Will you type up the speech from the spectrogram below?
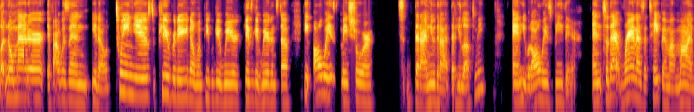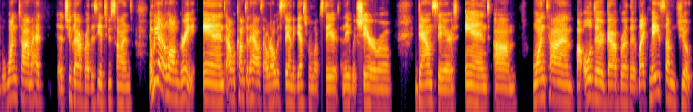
But no matter if I was in, you know, tween years to puberty, you know, when people get weird, kids get weird and stuff, he always made sure that I knew that I that he loved me and he would always be there. And so that ran as a tape in my mind. But one time I had uh, two god brothers, he had two sons, and we got along great. And I would come to the house, I would always stay in the guest room upstairs, and they would share a room downstairs. And um, one time my older god brother like made some joke,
